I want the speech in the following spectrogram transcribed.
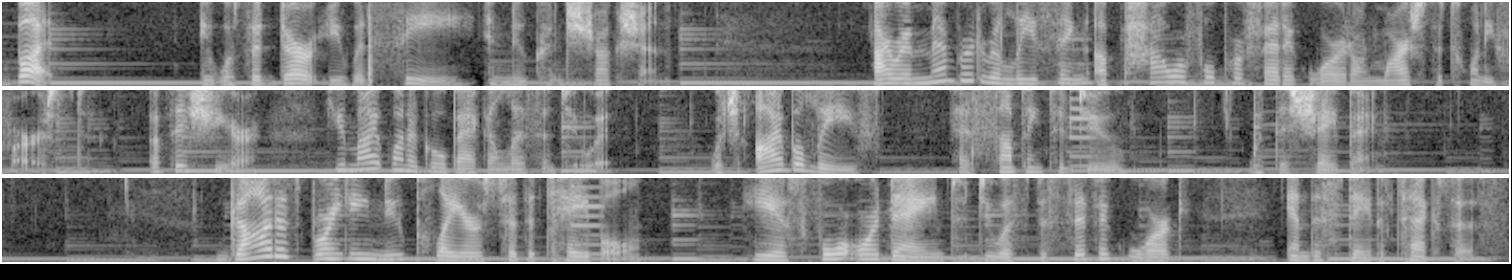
but it was the dirt you would see in new construction. I remembered releasing a powerful prophetic word on March the 21st of this year. You might want to go back and listen to it, which I believe has something to do with this shaping. God is bringing new players to the table. He is foreordained to do a specific work in the state of Texas.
